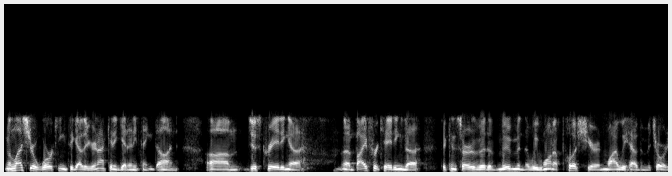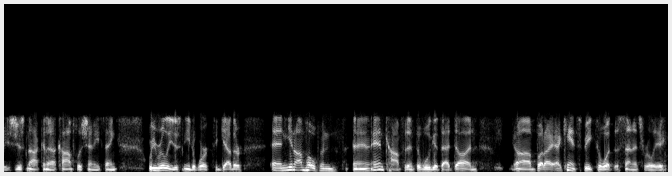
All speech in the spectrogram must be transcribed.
unless you're working together, you're not going to get anything done. Um, just creating a, a bifurcating the the conservative movement that we want to push here and why we have the majority is just not going to accomplish anything. We really just need to work together. And you know, I'm hoping and, and confident that we'll get that done. Uh, but I, I can't speak to what the Senate's really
